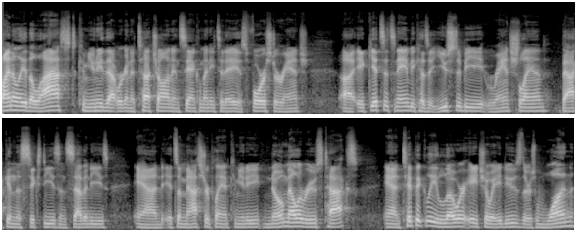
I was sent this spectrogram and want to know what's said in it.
Finally, the last community that we're going to touch on in San Clemente today is Forster Ranch. Uh, it gets its name because it used to be ranch land back in the 60s and 70s, and it's a master plan community. No Mello-Roos tax, and typically lower HOA dues. There's one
